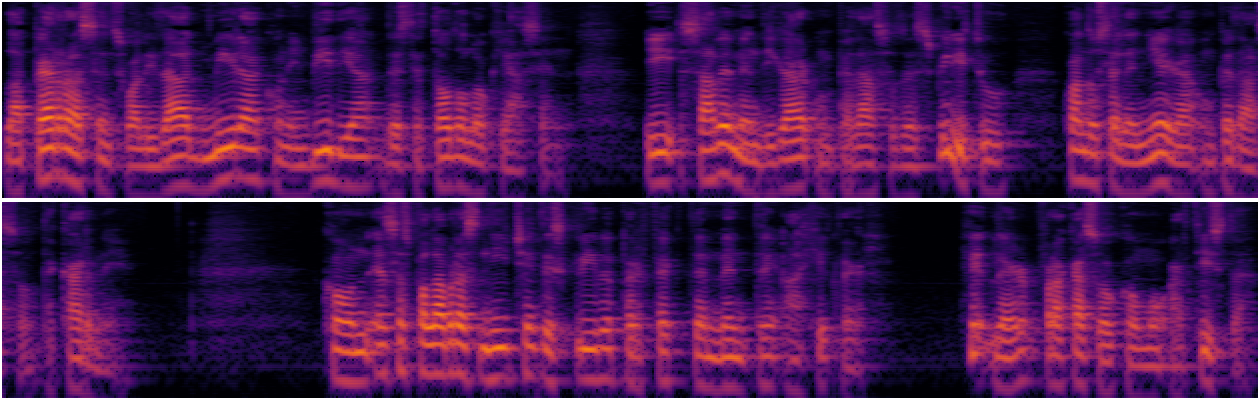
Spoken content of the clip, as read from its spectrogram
la perra sensualidad mira con envidia desde todo lo que hacen y sabe mendigar un pedazo de espíritu cuando se le niega un pedazo de carne. Con esas palabras Nietzsche describe perfectamente a Hitler. Hitler fracasó como artista,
